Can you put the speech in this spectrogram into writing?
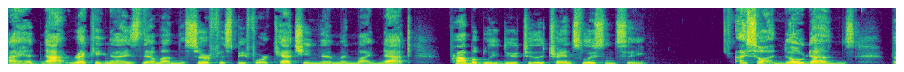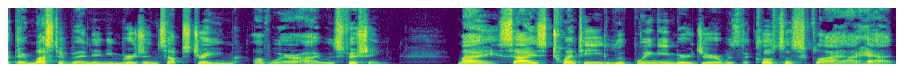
I had not recognized them on the surface before catching them in my net, probably due to the translucency. I saw no duns, but there must have been an emergence upstream of where I was fishing. My size 20 loopwing emerger was the closest fly I had,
